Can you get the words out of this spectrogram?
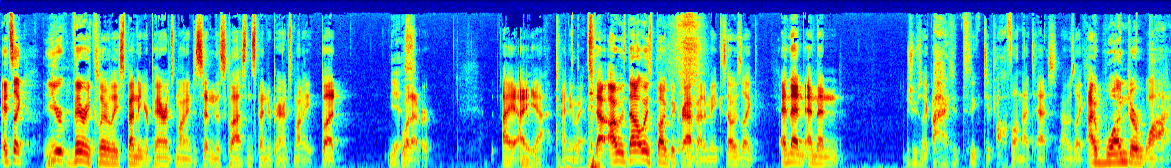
It's like, you're very clearly spending your parents' money to sit in this class and spend your parents' money. But Yes. whatever. I, Hmm. I yeah. Anyway, that I was that always bugged the crap out of me because I was like, and then and then she was like, "Ah, I did, did awful on that test, and I was like, I wonder why.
